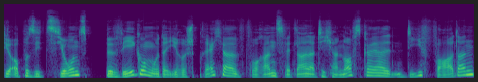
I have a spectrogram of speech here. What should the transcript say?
Die Oppositionsbewegung oder ihre Sprecher, voran Svetlana Tichanowskaja, die fordern,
